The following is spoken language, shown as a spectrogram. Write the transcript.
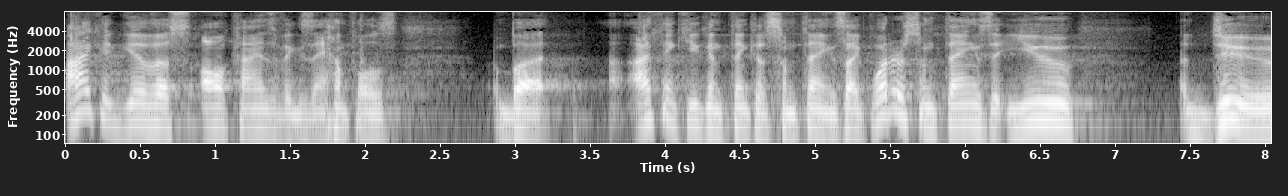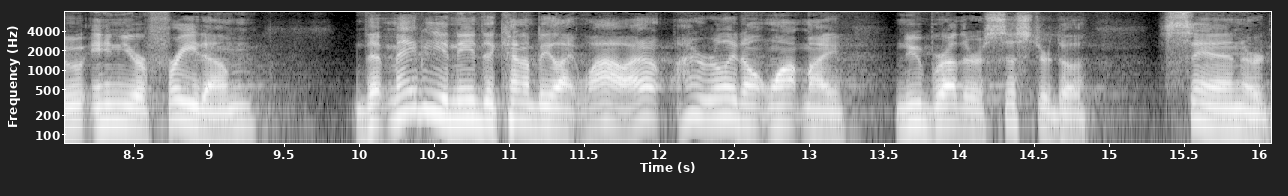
I could give us all kinds of examples, but I think you can think of some things. Like, what are some things that you do in your freedom that maybe you need to kind of be like, wow, I, I really don't want my new brother or sister to sin or,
